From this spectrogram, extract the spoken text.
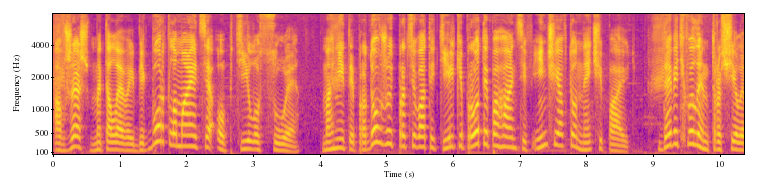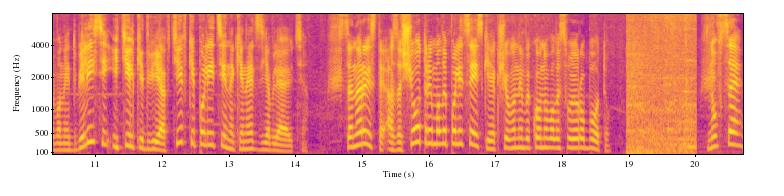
А вже ж металевий бікборд ламається об тіло Суе. Магніти продовжують працювати тільки проти поганців, інші авто не чіпають. Дев'ять хвилин трощили вони Тбілісі, і тільки дві автівки поліції на кінець з'являються. Сценаристи, а за що отримали поліцейські, якщо вони виконували свою роботу? Ну все,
